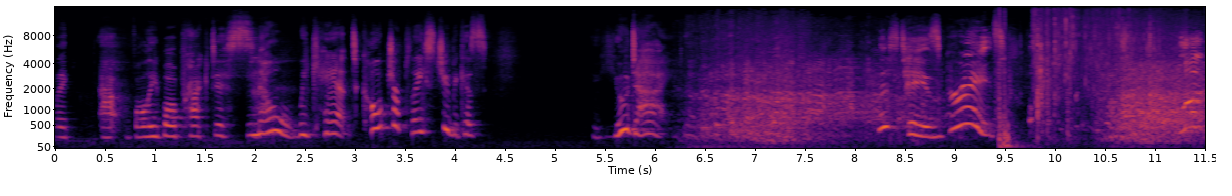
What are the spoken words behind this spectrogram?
Like at volleyball practice? No, we can't. Coach replaced you because you died. This tea is great. Look,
